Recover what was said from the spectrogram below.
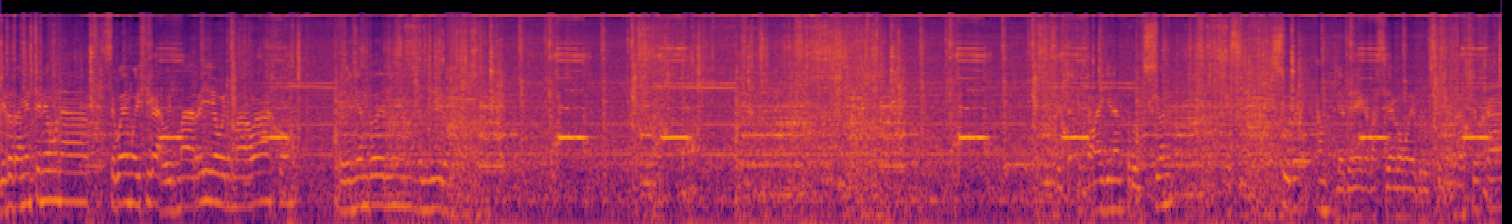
Y esto también tiene una. se puede modificar, o ir más arriba o ir más abajo, dependiendo del, del libro. Esta, esta máquina en producción es súper amplia, tiene capacidad como de producir bastante hojas,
